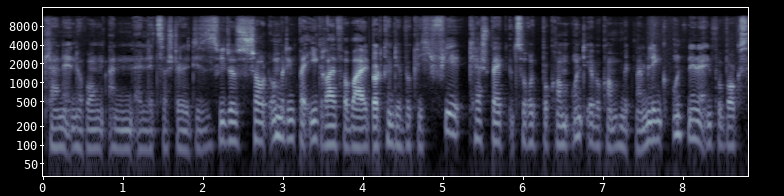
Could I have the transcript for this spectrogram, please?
Kleine Erinnerung an äh, letzter Stelle dieses Videos. Schaut unbedingt bei eGral vorbei. Dort könnt ihr wirklich viel Cashback zurückbekommen und ihr bekommt mit meinem Link unten in der Infobox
